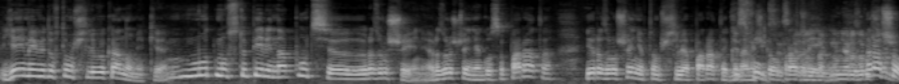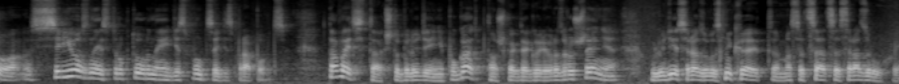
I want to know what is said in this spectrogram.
Я имею в виду в том числе в экономике. Вот мы вступили на путь э, разрушения. Разрушения госаппарата и разрушения в том числе аппарата экономического управления. Так, ну Хорошо, серьезные структурные дисфункции, диспропорции. Давайте так, чтобы людей не пугать, потому что когда я говорю разрушение, у людей сразу возникает там, ассоциация с разрухой.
